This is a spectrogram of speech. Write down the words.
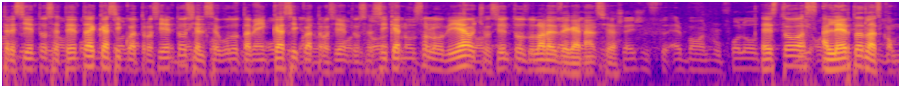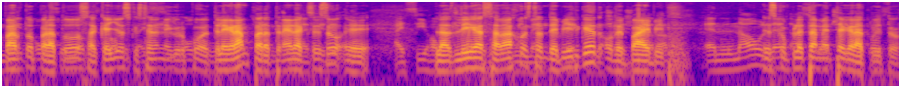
370, casi 400 y el segundo también casi 400. Así que en un solo día, 800 dólares de ganancia. Estas alertas las comparto para todos aquellos que estén en mi grupo de Telegram para tener acceso. Eh, las ligas abajo están de BitGet o de Bybit. Es completamente gratuito.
